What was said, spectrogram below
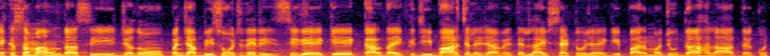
ਇੱਕ ਸਮਾਂ ਹੁੰਦਾ ਸੀ ਜਦੋਂ ਪੰਜਾਬੀ ਸੋਚਦੇ ਰਹੀ ਸੀਗੇ ਕਿ ਘਰ ਦਾ ਇੱਕ ਜੀ ਬਾਹਰ ਚਲੇ ਜਾਵੇ ਤੇ ਲਾਈਫ ਸੈੱਟ ਹੋ ਜਾਏਗੀ ਪਰ ਮੌਜੂਦਾ ਹਾਲਾਤ ਕੁਝ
